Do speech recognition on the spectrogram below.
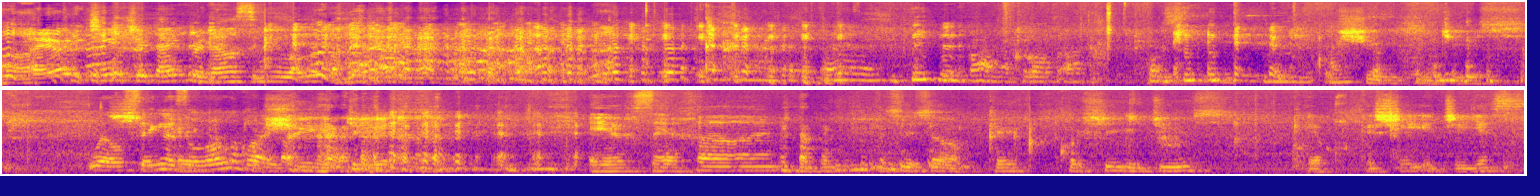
I already changed your diaper, now I'll sing you a Koshi. Jeez. Well, sing us a lullaby. Koshi. Jeez. Echsecha. This is, um, okay. Koshi. Jeez. Kashi Ijiyas.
